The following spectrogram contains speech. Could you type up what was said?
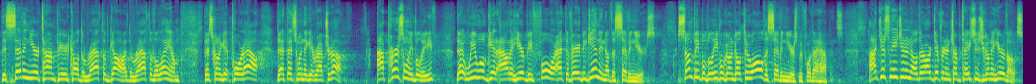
this seven year time period called the wrath of God, the wrath of the Lamb that's going to get poured out, that that's when they get raptured up. I personally believe that we will get out of here before, at the very beginning of the seven years. Some people believe we're going to go through all the seven years before that happens. I just need you to know there are different interpretations. You're going to hear those.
